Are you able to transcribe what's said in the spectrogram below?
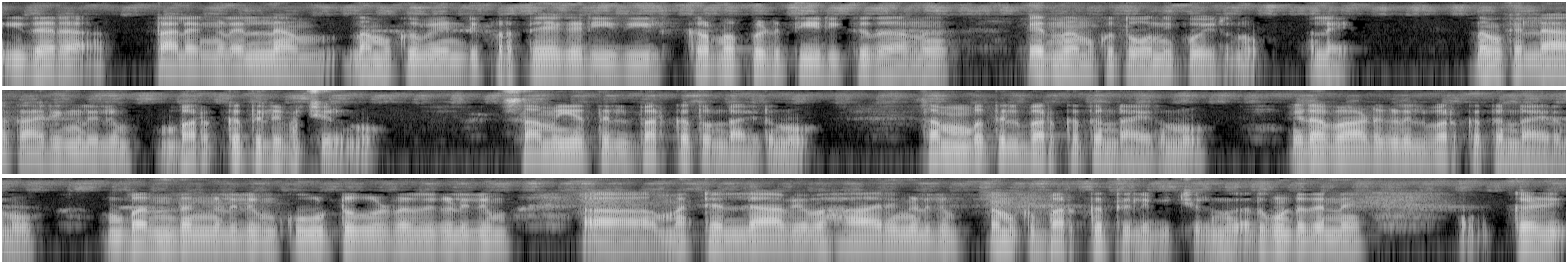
ഇതര തലങ്ങളെല്ലാം നമുക്ക് വേണ്ടി പ്രത്യേക രീതിയിൽ ക്രമപ്പെടുത്തിയിരിക്കുന്നതാണ് എന്ന് നമുക്ക് തോന്നിപ്പോയിരുന്നു അല്ലേ? നമുക്കെല്ലാ കാര്യങ്ങളിലും ബർക്കത്ത് ലഭിച്ചിരുന്നു. സമയത്തിൽ ബർക്കത്തുണ്ടായിരുന്നു. സമ്പത്തിൽ ബർക്കത്തുണ്ടായിരുന്നു. ഇടപാടുകളിൽ വർക്കത്തുണ്ടായിരുന്നു. ബന്ധങ്ങളിലും കൂട്ടുകൂടലുകളിലും മറ്റെല്ലാ വ്യവഹാരങ്ങളിലും നമുക്ക് ബർക്കത്ത് ലഭിച്ചിരുന്നു. അതുകൊണ്ട് തന്നെ കഴി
